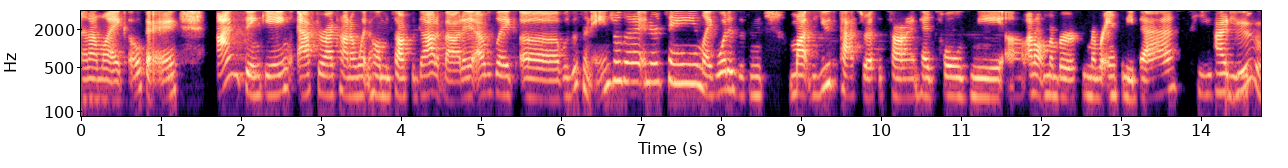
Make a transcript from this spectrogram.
And i'm like okay i'm thinking after i kind of went home and talked to god about it i was like uh was this an angel that i entertained like what is this and my the youth pastor at the time had told me uh, i don't remember if you remember anthony bass he's i do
